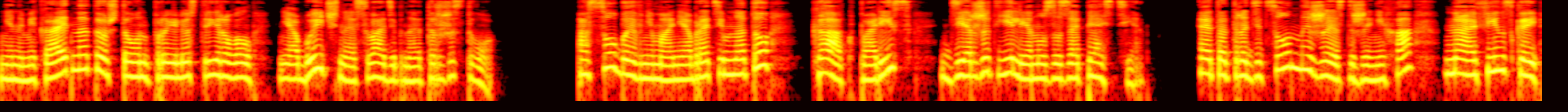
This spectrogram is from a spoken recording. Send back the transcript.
не намекает на то, что он проиллюстрировал необычное свадебное торжество. Особое внимание обратим на то, как Парис держит Елену за запястье. Это традиционный жест жениха на афинской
